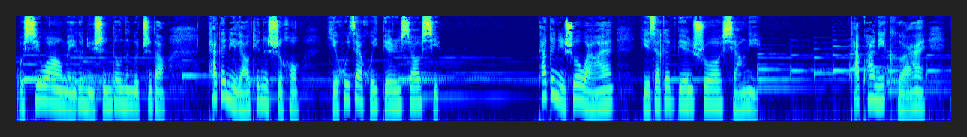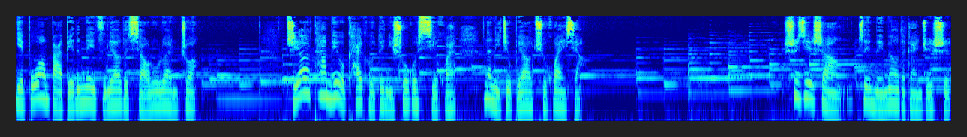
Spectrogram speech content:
我希望每一个女生都能够知道，他跟你聊天的时候也会在回别人消息，他跟你说晚安，也在跟别人说想你。他夸你可爱，也不忘把别的妹子撩得小鹿乱撞。只要他没有开口对你说过喜欢，那你就不要去幻想。世界上最美妙的感觉是，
